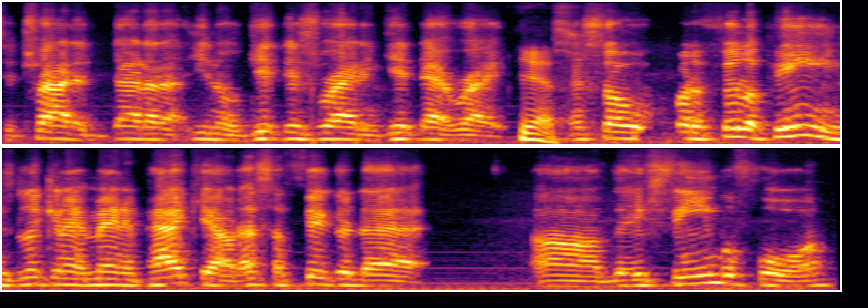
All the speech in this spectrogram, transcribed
to try to da, da, da, you know get this right and get that right. Yes. And so for the Philippines, looking at Manny Pacquiao, that's a figure that um, they've seen before.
